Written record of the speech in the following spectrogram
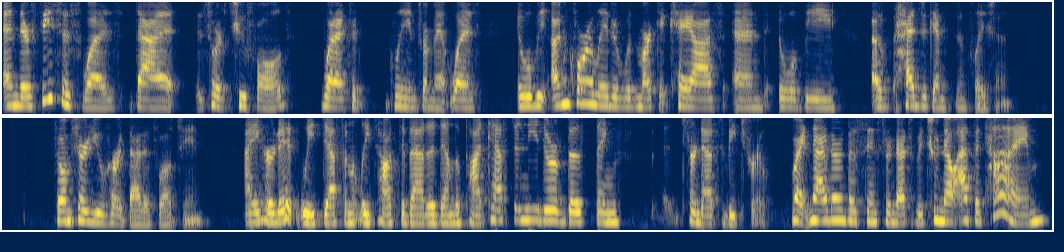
And their thesis was that sort of twofold. What I could glean from it was it will be uncorrelated with market chaos and it will be a hedge against inflation. So I'm sure you heard that as well, Jean. I heard it. We definitely talked about it on the podcast, and neither of those things turned out to be true. Right. Neither of those things turned out to be true. Now, at the time,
